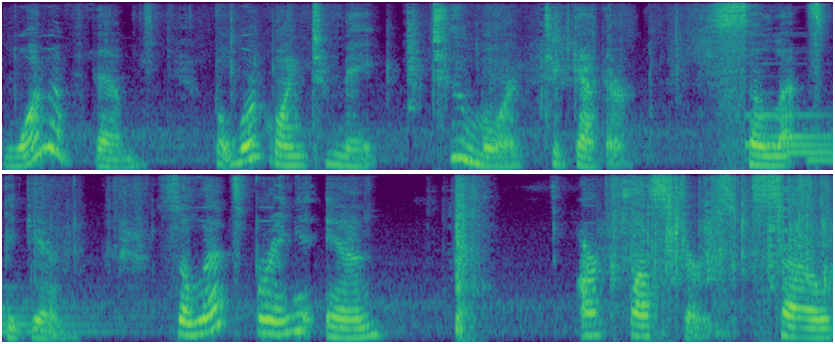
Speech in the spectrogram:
one of them but we're going to make two more together. So let's begin so let's bring in our clusters. So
